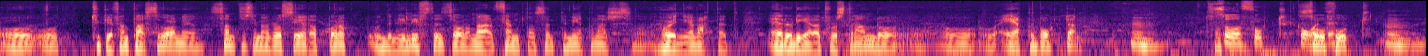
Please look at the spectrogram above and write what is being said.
och, och tycker det är fantastiskt att vara med. Samtidigt som jag då ser att bara under min livstid så har de här 15 centimeternas höjning av vattnet eroderat vår strand och, och, och äter bort den. Mm. Så, så, fort går så det. Fort. Mm.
